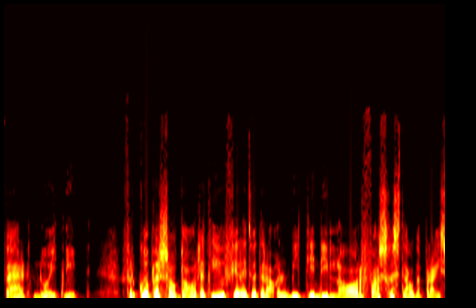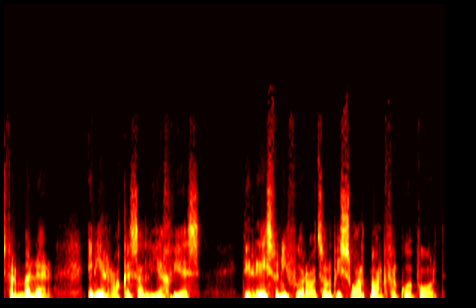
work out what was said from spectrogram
werk nooit nie. Verkopers sal dadelik die hoeveelheid wat hulle aanbied teen die laer vasgestelde prys verminder en die rakke sal leeg wees. Die res van die voorraad sal op die swartmark verkoop word.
